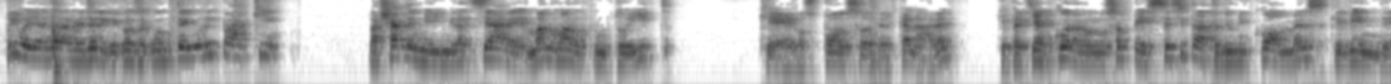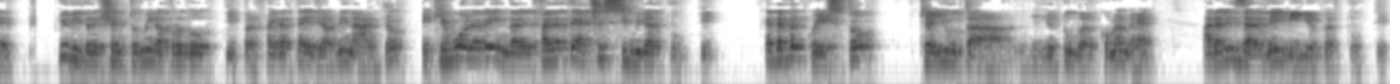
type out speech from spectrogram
Prima di andare a vedere che cosa contengono i pacchi, lasciatemi ringraziare manomano.it, che è lo sponsor del canale, che per chi ancora non lo sapesse si tratta di un e-commerce che vende più di 300.000 prodotti per fai da te e giardinaggio e che vuole rendere il fai da te accessibile a tutti. Ed è per questo che aiuta gli youtuber come me a realizzare dei video per tutti.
